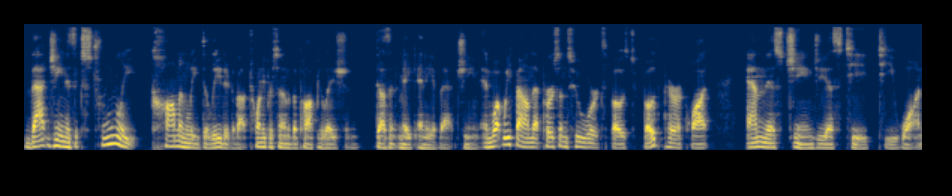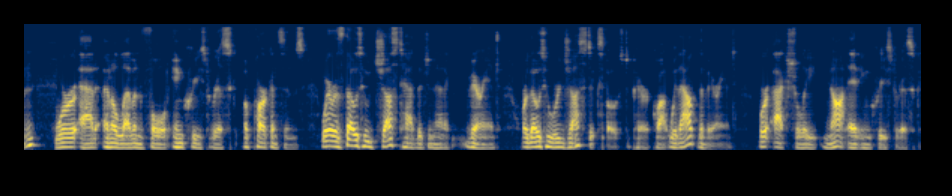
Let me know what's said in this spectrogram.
that gene is extremely commonly deleted. About 20% of the population doesn't make any of that gene. And what we found that persons who were exposed to both paraquat and this gene, GST-T1, were at an 11-fold increased risk of Parkinson's, whereas those who just had the genetic variant or those who were just exposed to paraquat without the variant were actually not at increased risk.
